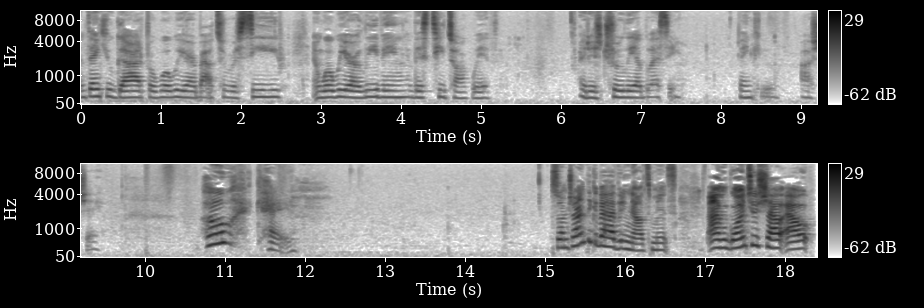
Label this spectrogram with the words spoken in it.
And thank you, God, for what we are about to receive and what we are leaving this tea talk with. It is truly a blessing. Thank you, Ashe. Okay. So I'm trying to think if I have any announcements. I'm going to shout out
